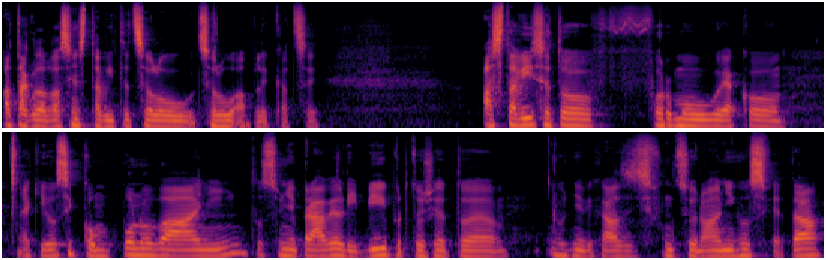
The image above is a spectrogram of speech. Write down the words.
a takhle vlastně stavíte celou, celou aplikaci. A staví se to formou jako jakéhosi komponování, to se mně právě líbí, protože to je hodně vychází z funkcionálního světa.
